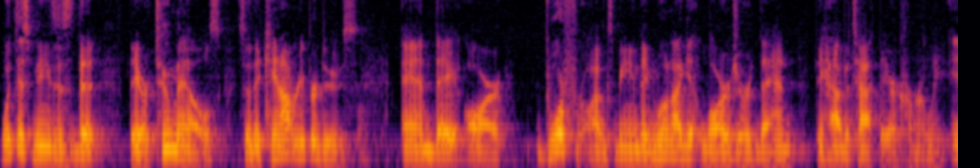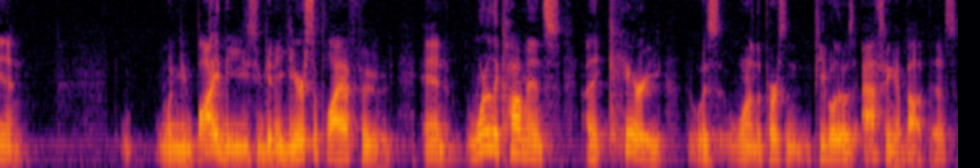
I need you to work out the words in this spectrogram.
What this means is that they are two males, so they cannot reproduce, and they are dwarf frogs, meaning they will not get larger than the habitat they are currently in. When you buy these, you get a year's supply of food, and one of the comments, I think Carrie was one of the person people that was asking about this.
